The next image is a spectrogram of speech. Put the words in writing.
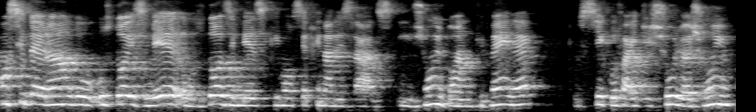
considerando os dois meses, os 12 meses que vão ser finalizados em junho do ano que vem, né? O ciclo vai de julho a junho,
